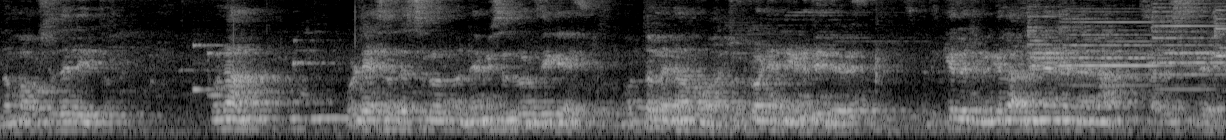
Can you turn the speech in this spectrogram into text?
ನಮ್ಮ ವರ್ಷದಲ್ಲಿ ಇತ್ತು ಪುನಃ ಒಳ್ಳೆಯ ಸದಸ್ಯರನ್ನು ನೇಮಿಸುವುದರೊಂದಿಗೆ ಮತ್ತೊಮ್ಮೆ ನಾವು ಚುಕ್ಕಾಣಿಯನ್ನು ಹಿಡಿದಿದ್ದೇವೆ ಅದಕ್ಕೆಲ್ಲ ನಿಮಗೆಲ್ಲ ಅಭಿನಂದನೆಯನ್ನು ಸಲ್ಲಿಸಿದ್ದೇವೆ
